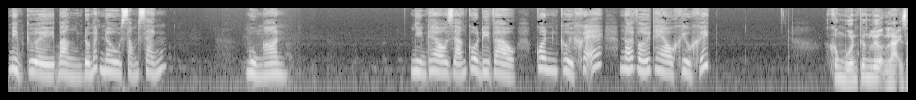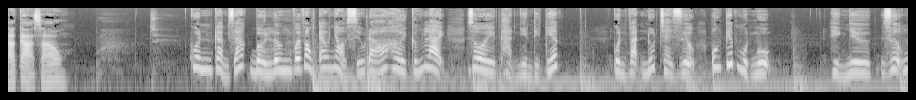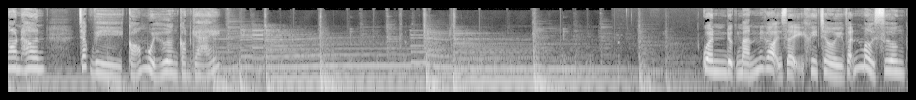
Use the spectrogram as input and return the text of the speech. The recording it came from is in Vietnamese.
mỉm cười bằng đôi mắt nâu sóng sánh. Ngủ ngon. Nhìn theo dáng cô đi vào, Quân cười khẽ, nói với theo khiêu khích. Không muốn thương lượng lại giá cả sao? Quân cảm giác bờ lưng với vòng eo nhỏ xíu đó hơi cứng lại, rồi thản nhiên đi tiếp. Quân vặn nút chai rượu, uống tiếp một ngụm. Hình như rượu ngon hơn, chắc vì có mùi hương con gái. Quân được mắn gọi dậy khi trời vẫn mờ sương.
